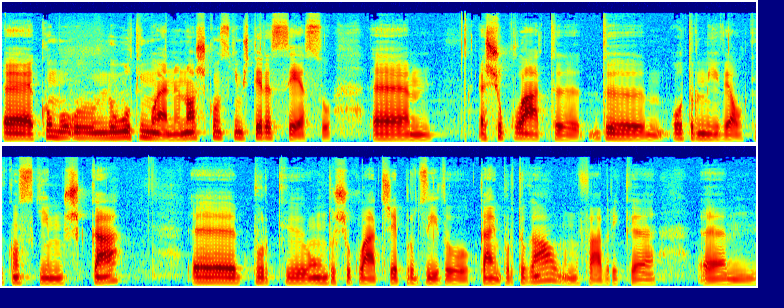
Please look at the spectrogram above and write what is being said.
eh, como no último ano nós conseguimos ter acesso ehm, a chocolate de outro nível que conseguimos cá, eh, porque um dos chocolates é produzido cá em Portugal, numa fábrica ehm,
